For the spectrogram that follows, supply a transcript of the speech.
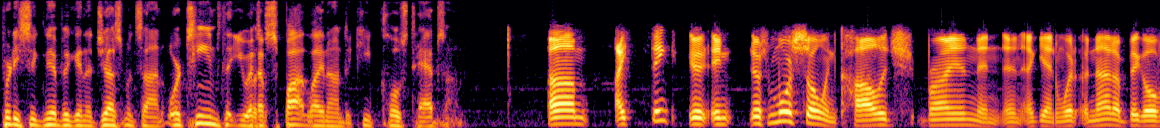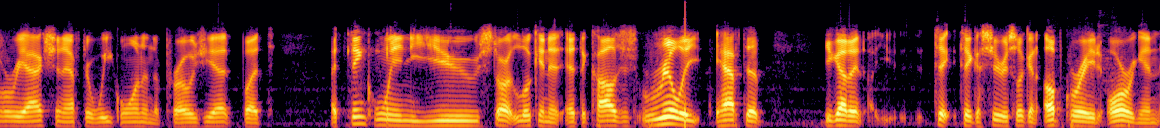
pretty significant adjustments on, or teams that you have spotlight on to keep close tabs on? Um, I think, it, and there's more so in college, Brian, and and again, what not a big overreaction after week one in the pros yet, but I think when you start looking at, at the colleges, really you have to, you got to take take a serious look and upgrade Oregon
